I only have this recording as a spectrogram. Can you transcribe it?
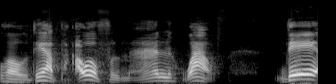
Wow, they are powerful, man. Wow. They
